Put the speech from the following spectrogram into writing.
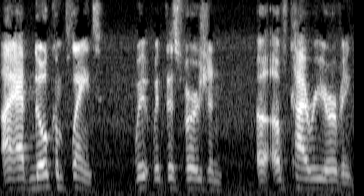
I have no complaints with, with this version uh, of Kyrie Irving.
